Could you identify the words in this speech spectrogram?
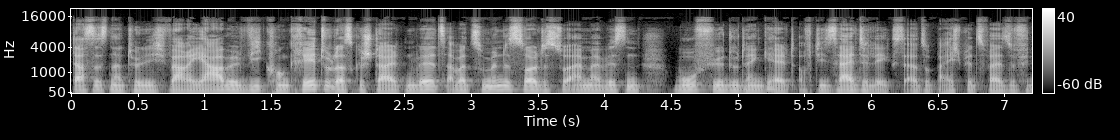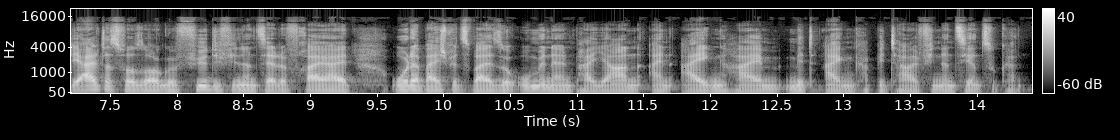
Das ist natürlich variabel, wie konkret du das gestalten willst, aber zumindest solltest du einmal wissen, wofür du dein Geld auf die Seite legst. Also beispielsweise für die Altersvorsorge, für die finanzielle Freiheit oder beispielsweise, um in ein paar Jahren ein Eigenheim mit Eigenkapital finanzieren zu können.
